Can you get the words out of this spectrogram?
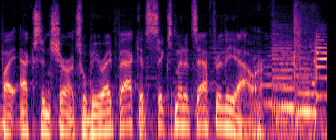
by X Insurance. We'll be right back at six minutes after the hour.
